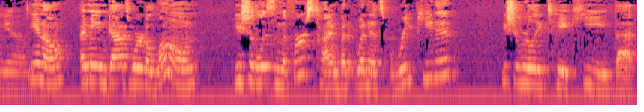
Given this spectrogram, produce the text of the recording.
Yeah. you know, I mean, God's word alone, you should listen the first time, but when it's repeated, you should really take heed that,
